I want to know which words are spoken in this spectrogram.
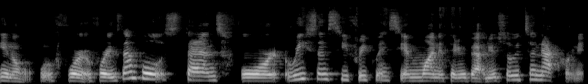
you know, for, for example, stands for recency, frequency, and monetary value. So it's an acronym.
